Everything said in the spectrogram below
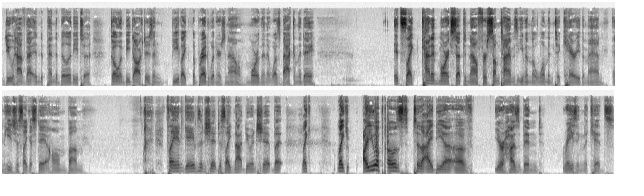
do have that independability to go and be doctors and be like the breadwinners now more than it was back in the day. It's like kind of more accepted now for sometimes even the woman to carry the man and he's just like a stay-at-home bum playing games and shit just like not doing shit but like like are you opposed to the idea of your husband raising the kids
